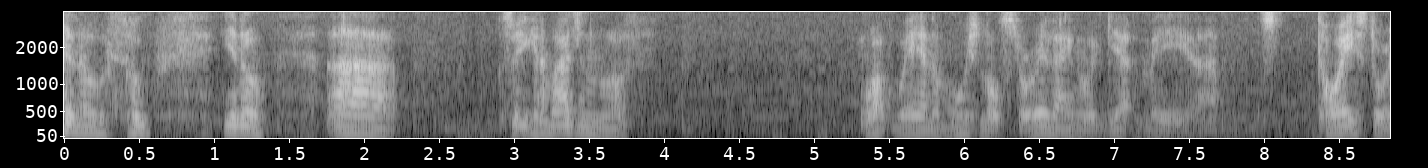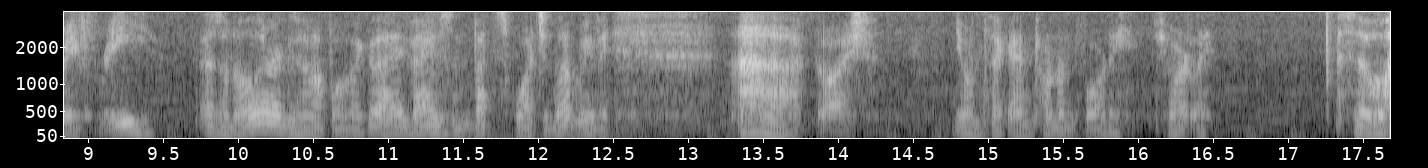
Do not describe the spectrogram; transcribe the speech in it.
you know so you know uh so you can imagine if what way an emotional storyline would get me uh, Toy Story 3 as another example. Like I was in bits watching that movie. Ah, gosh. You wouldn't think I'm turning 40 shortly. So,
